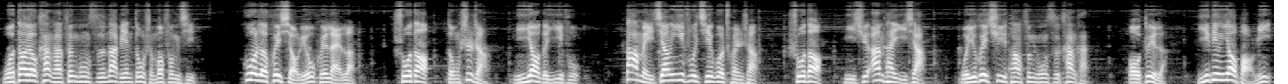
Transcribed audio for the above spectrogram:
我倒要看看分公司那边都什么风气。”过了会，小刘回来了，说道：“董事长，你要的衣服。”大美将衣服接过穿上，说道：“你去安排一下，我一会去一趟分公司看看。哦，对了，一定要保密。”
